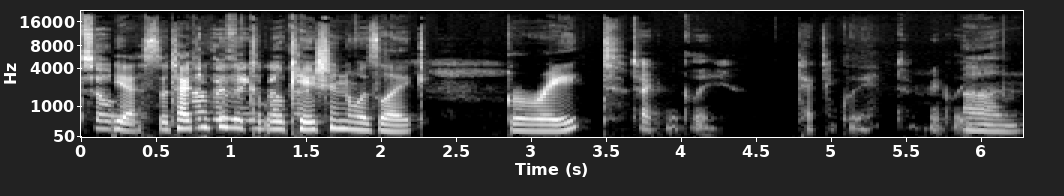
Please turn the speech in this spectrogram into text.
So Yes, so technically the location was like great. technically, Technically, technically, um,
